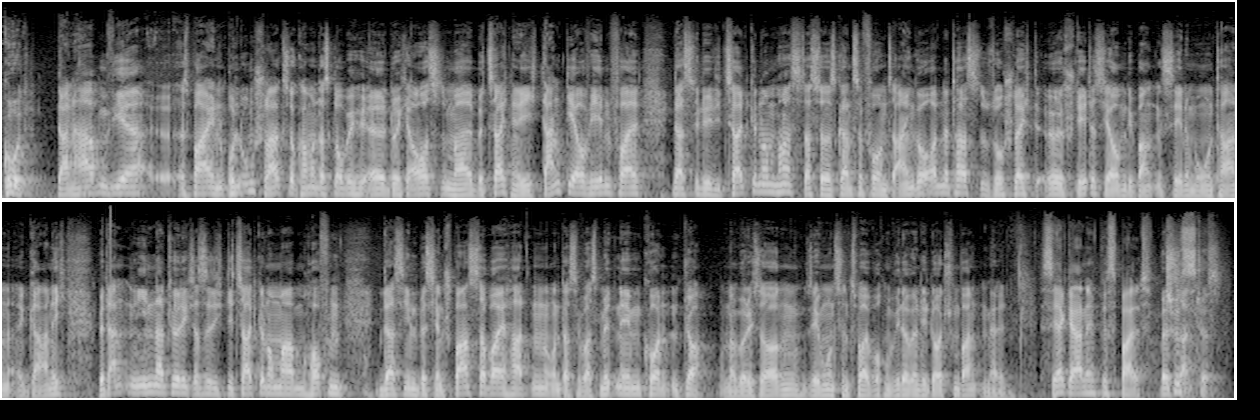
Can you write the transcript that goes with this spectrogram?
Gut, dann haben wir, äh, es war ein Rundumschlag, so kann man das, glaube ich, äh, durchaus mal bezeichnen. Ich danke dir auf jeden Fall, dass du dir die Zeit genommen hast, dass du das Ganze für uns eingeordnet hast. So schlecht äh, steht es ja um die Bankenszene momentan äh, gar nicht. Wir danken Ihnen natürlich, dass Sie sich die Zeit genommen haben, hoffen, dass Sie ein bisschen Spaß dabei hatten und dass Sie was mitnehmen konnten. Ja, und dann würde ich sagen, sehen wir uns in zwei Wochen wieder, wenn die deutschen Banken melden. Sehr gerne, bis bald. Bis tschüss. dann, tschüss.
